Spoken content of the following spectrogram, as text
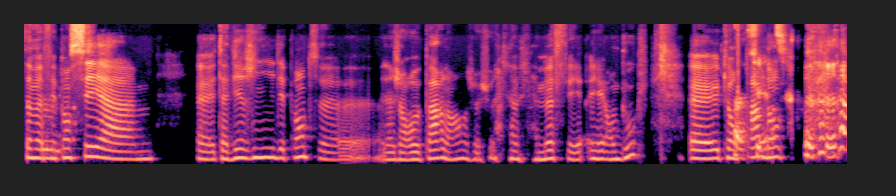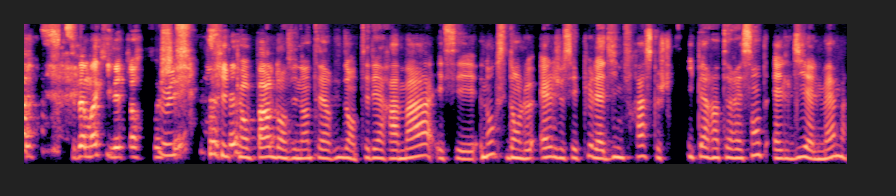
Ça m'a fait penser à, euh, t'as Virginie Despentes, euh, là j'en reparle, hein, la meuf est, en boucle, euh, qui en parle dans... c'est pas moi qui vais te le reprocher. qui, en parle dans une interview dans Télérama, et c'est non, c'est dans le L, je sais plus, elle a dit une phrase que je trouve hyper intéressante. Elle dit elle-même,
